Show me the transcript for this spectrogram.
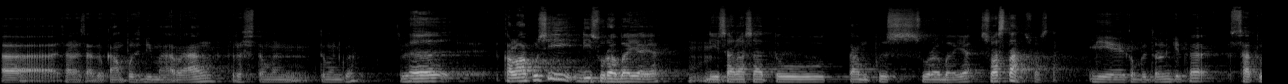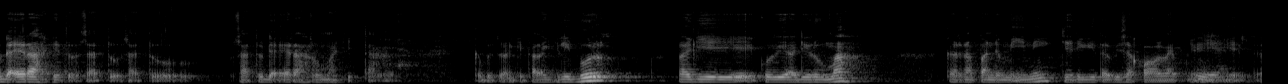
eh, salah satu kampus di Malang. Terus teman-teman gua Eh, kalau aku sih di Surabaya ya, di salah satu kampus Surabaya, swasta swasta. Iya, kebetulan kita satu daerah gitu, satu satu satu daerah rumah kita. Kebetulan kita lagi libur, lagi kuliah di rumah karena pandemi ini, jadi kita bisa collab ini gitu.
